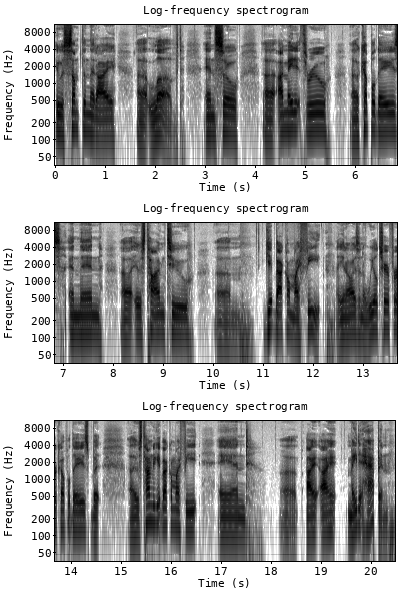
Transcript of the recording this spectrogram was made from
it was something that I uh, loved. And so uh, I made it through a couple days and then uh, it was time to um, get back on my feet. You know, I was in a wheelchair for a couple days, but uh, it was time to get back on my feet, and uh, I I made it happen.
